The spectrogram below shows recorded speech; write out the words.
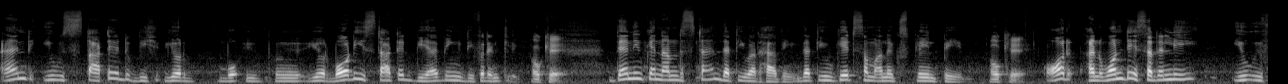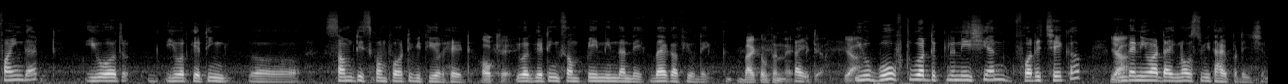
and you started be- your bo- uh, your body started behaving differently Okay. then you can understand that you are having that you get some unexplained pain Okay. or and one day suddenly you, you find that you are you are getting uh, some discomfort with your head Okay. you are getting some pain in the neck back of your neck Back of the neck. right Yeah. yeah. you go toward the clinician for a checkup Yeah. and then you are diagnosed with hypertension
